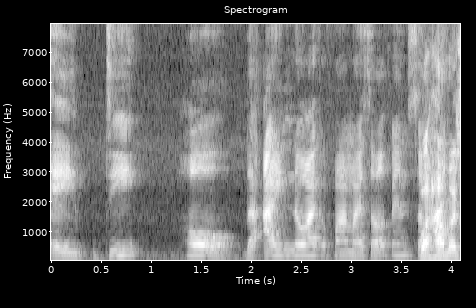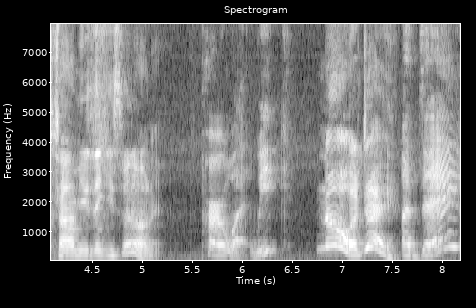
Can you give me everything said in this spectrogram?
a deep hole that I know I could find myself in. So Well, how I- much time do you think you spent on it? per what week? No, a day. A day?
